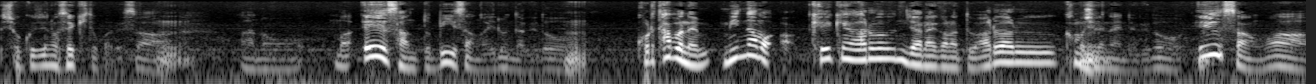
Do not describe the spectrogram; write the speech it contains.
う食事の席とかでさ、うん。あのまあ、A さんと B さんがいるんだけど、ん。これ多分ねみんなも経験あるんじゃないかなってあるあるかもしれないんだけど、A さんは、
